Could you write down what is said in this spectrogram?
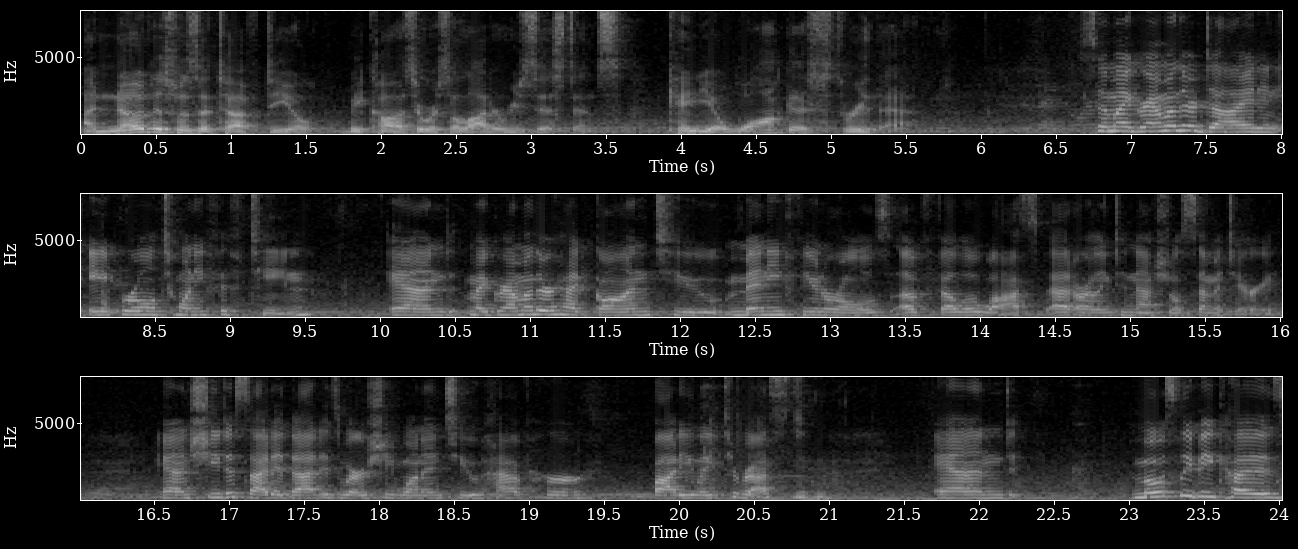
I know this was a tough deal because there was a lot of resistance. Can you walk us through that? So, my grandmother died in April 2015. And my grandmother had gone to many funerals of fellow WASP at Arlington National Cemetery. And she decided that is where she wanted to have her body laid to rest. Mm-hmm. And mostly because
